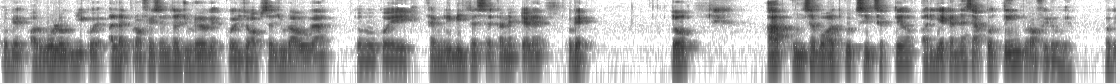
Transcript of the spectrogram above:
ओके और वो लोग भी कोई अलग प्रोफेशन से जुड़े होंगे कोई जॉब से जुड़ा होगा तो कोई फैमिली बिज़नेस से कनेक्टेड है। ओके तो आप उनसे बहुत कुछ सीख सकते हो और ये करने से आपको तीन प्रॉफिट हो गए ओके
